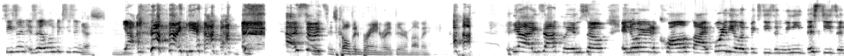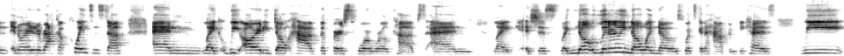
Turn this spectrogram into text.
season. Is it Olympic season? Yes. Mm-hmm. Yeah. yeah. yeah. So it's, it's COVID brain right there, Mame. yeah, exactly. And so, in order to qualify for the Olympic season, we need this season in order to rack up points and stuff. And like, we already don't have the first four World Cups. And like, it's just like, no, literally, no one knows what's to happen because we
